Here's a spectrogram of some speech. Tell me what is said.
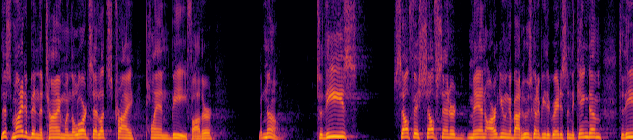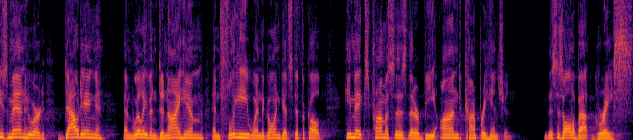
This might have been the time when the Lord said, Let's try plan B, Father. But no. To these selfish, self centered men arguing about who's going to be the greatest in the kingdom, to these men who are doubting and will even deny him and flee when the going gets difficult. He makes promises that are beyond comprehension. This is all about grace.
